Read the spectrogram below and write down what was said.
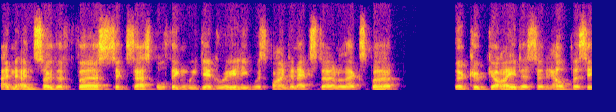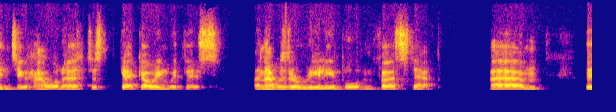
And, and so the first successful thing we did really was find an external expert that could guide us and help us into how on earth to get going with this. And that was a really important first step. Um, the,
